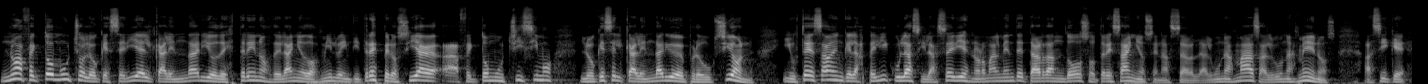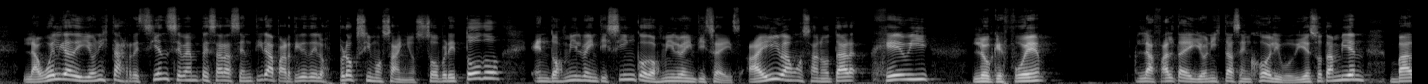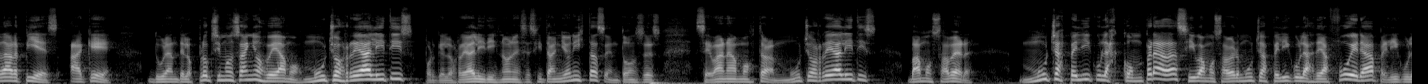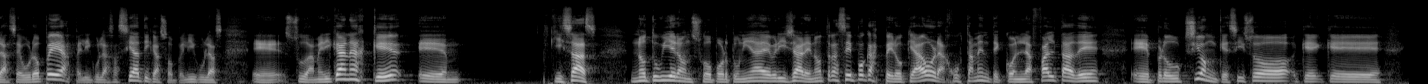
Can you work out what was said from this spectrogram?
no afectó mucho lo que sería el calendario de estrenos del año 2023, pero sí afectó muchísimo lo que es el calendario de producción. Y ustedes saben que las películas y las series normalmente tardan dos o tres años en hacerle, algunas más, algunas menos. Así que la huelga de guionistas recién se va a empezar a sentir a partir de los próximos años, sobre todo en 2025-2026. Ahí vamos a notar heavy lo que fue la falta de guionistas en Hollywood. Y eso también va a dar pies a que durante los próximos años veamos muchos realities, porque los realities no necesitan guionistas, entonces se van a mostrar muchos realities, vamos a ver muchas películas compradas, y vamos a ver muchas películas de afuera, películas europeas, películas asiáticas o películas eh, sudamericanas que... Eh, quizás no tuvieron su oportunidad de brillar en otras épocas, pero que ahora, justamente con la falta de eh, producción que se hizo, que,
